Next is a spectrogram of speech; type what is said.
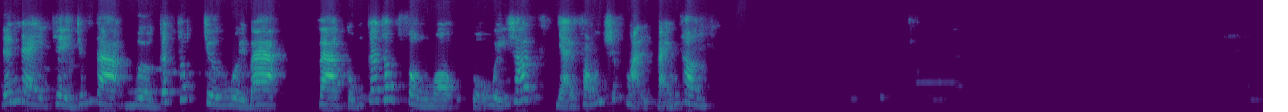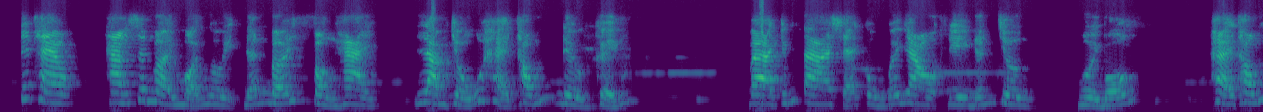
Đến đây thì chúng ta vừa kết thúc chương 13 và cũng kết thúc phần 1 của quyển sách Giải phóng sức mạnh bản thân. Tiếp theo, Hằng xin mời mọi người đến với phần 2, làm chủ hệ thống điều khiển. Và chúng ta sẽ cùng với nhau đi đến chương 14. Hệ thống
